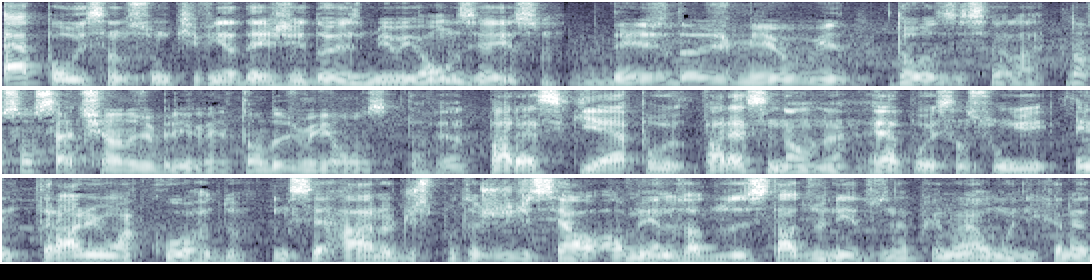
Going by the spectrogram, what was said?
Apple e Samsung, que vinha desde 2011, é isso? Desde 2000 e... 12, sei lá. Não, são sete anos de briga, então 2011. Tá vendo? Parece que Apple. Parece não, né? Apple e Samsung entraram em um acordo, encerraram a disputa judicial, ao menos a dos Estados Unidos, né? Porque não é a única, né?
